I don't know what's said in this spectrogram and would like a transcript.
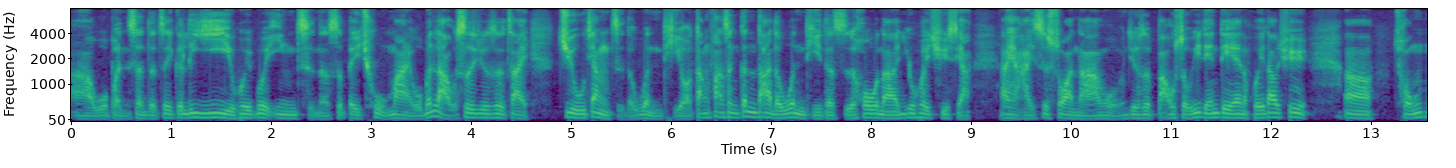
啊，我本身的这个利益会不会因此呢是被出卖？我们老是就是在揪这样子的问题哦。当发生更大的问题的时候呢，又会去想，哎呀，还是算啦，我们就是保守一点点，回到去啊，从。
